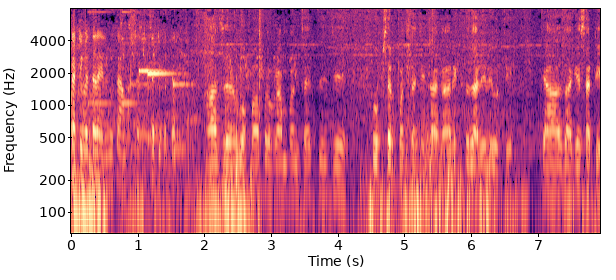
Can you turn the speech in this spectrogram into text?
कटिबद्ध राहील मी कामासाठी कटिबद्ध आज गोपाळपूर ग्रामपंचायत जे उपसरपंचाची जागा रिक्त झालेली होती त्या जागेसाठी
